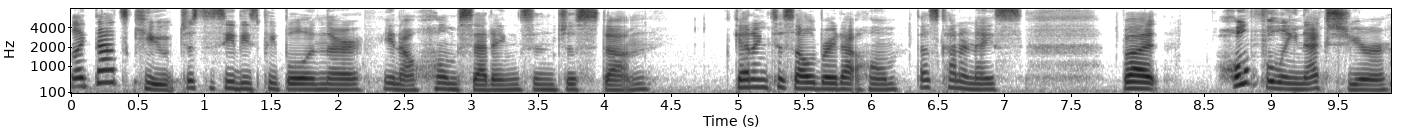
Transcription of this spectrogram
Like that's cute, just to see these people in their you know home settings and just um getting to celebrate at home. That's kind of nice. But hopefully next year,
